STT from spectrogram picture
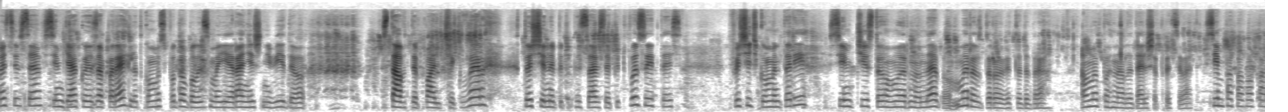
Ну ось і все. Всім дякую за перегляд. Кому сподобались мої ранішні відео, ставте пальчик вверх. Хто ще не підписався, підписуйтесь. Пишіть коментарі. Всім чистого, мирного неба, миру, здоров'я та добра. А ми погнали далі працювати. Всім па-па-па-па.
